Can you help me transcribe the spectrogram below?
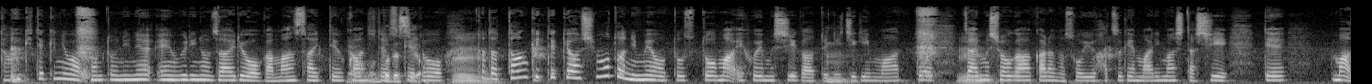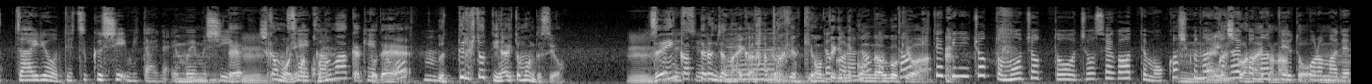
短期的には本当にね、円売りの材料が満載っていう感じですけど、ただ短期的足元に目を落とすと、まあ、FMC があって、日銀もあって、うん、財務省側からのそういう発言もありましたし、でまあ、材料出尽くしみたいな FMC、うん、しかも今、このマーケットで売ってる人っていないと思うんですよ。全員買ってるんじゃないかなと、基本的にこんな動きは。短期的にちょっともうちょっと調整があってもおかしくないんじゃないかなっていうところまで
